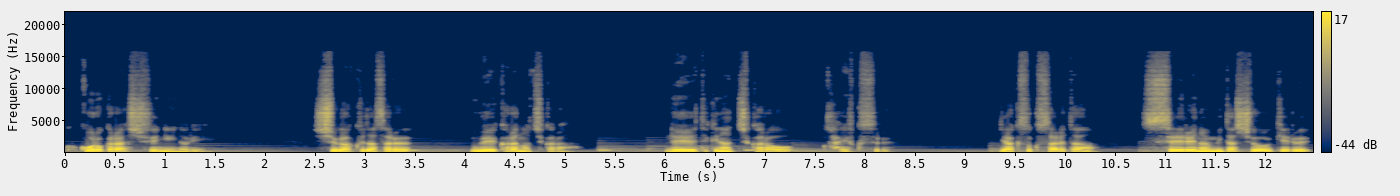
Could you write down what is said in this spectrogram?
心から主に祈り、主がくださる上からの力、霊的な力を回復する。約束された精霊の満たしを受ける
